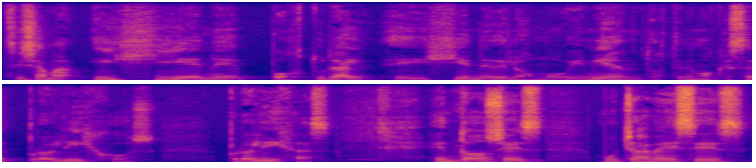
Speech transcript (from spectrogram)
se llama higiene postural e higiene de los movimientos. Tenemos que ser prolijos, prolijas. Entonces muchas veces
